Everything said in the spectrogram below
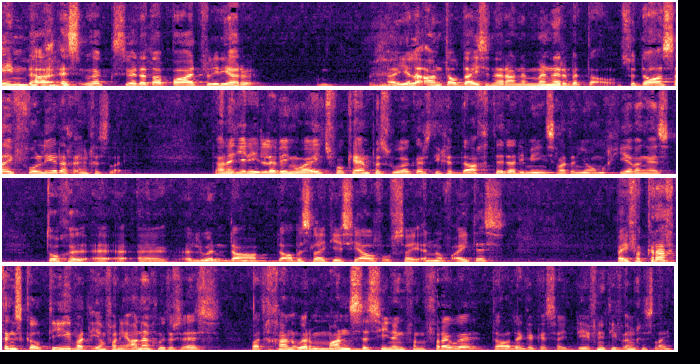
En daar is ook so dat haar pa het vir die jaar 'n hele aantal duisende rande minder betaal. So daar sy volledig ingesluit. Dan het jy die living wage for campus workers, die gedagte dat die mense wat in jou omgewing is tog 'n 'n 'n loon daar daar besluit jy self of sy in of uit is. By verkrachtingskultuur wat een van die ander goeters is, wat gaan oor man se siening van vroue, daar dink ek is hy definitief ingesluit.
